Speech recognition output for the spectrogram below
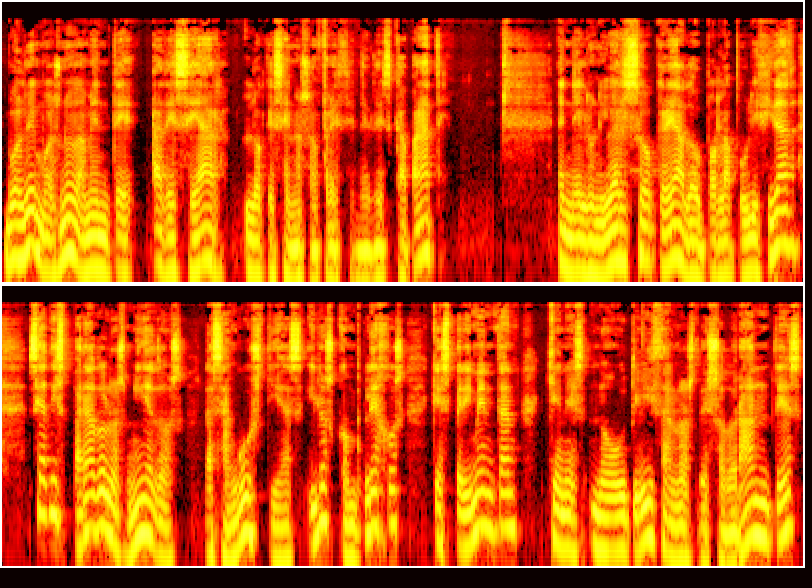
volvemos nuevamente a desear lo que se nos ofrece en el escaparate. En el universo creado por la publicidad se han disparado los miedos, las angustias y los complejos que experimentan quienes no utilizan los desodorantes,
